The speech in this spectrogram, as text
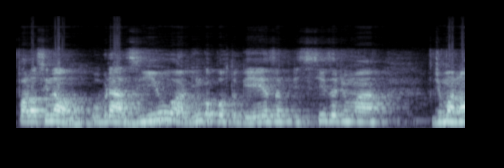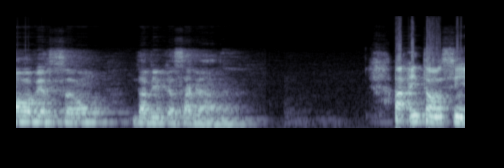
falou assim: não, o Brasil, a língua portuguesa, precisa de uma, de uma nova versão da Bíblia Sagrada? Ah, então, assim,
